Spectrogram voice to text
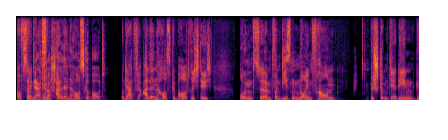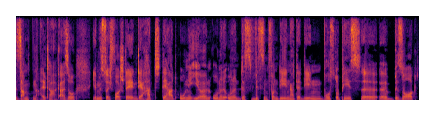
auf seinem Und er hat für alle ein Haus gebaut. Und der hat für alle ein Haus gebaut, richtig. Und ähm, von diesen neun Frauen bestimmt er den gesamten Alltag. Also ihr müsst euch vorstellen, der hat, der hat ohne ihren, ohne ohne das Wissen von denen hat er den Brust-OPs äh, äh, besorgt.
